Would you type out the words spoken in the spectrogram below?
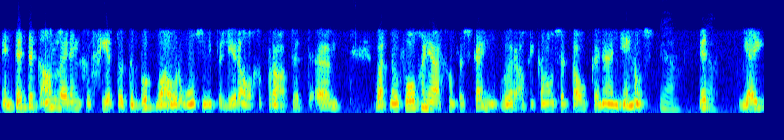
En dit het aanleiding gegee tot 'n boek waaroor ons in die verlede al gepraat het, ehm um, wat nou volgende jaar gaan verskyn oor Afrikaanse taalkunde en Engels. Ja. Dit, ja jy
